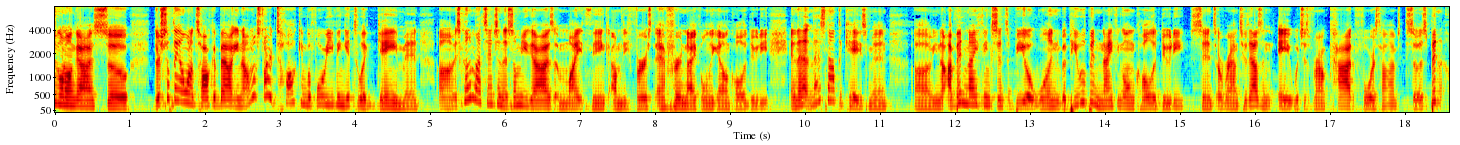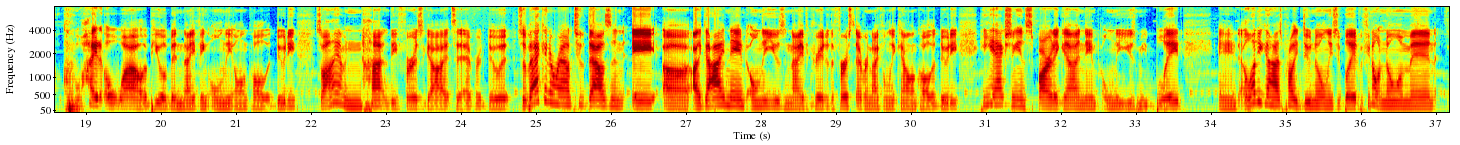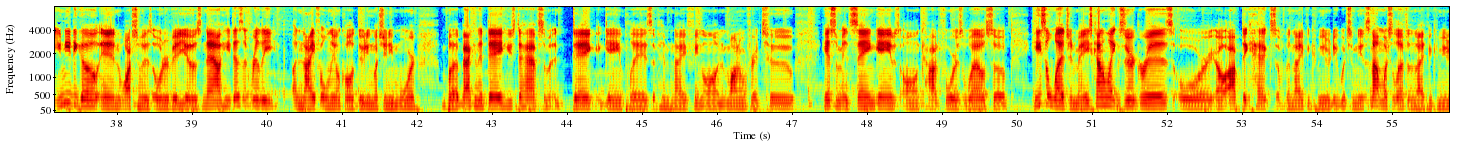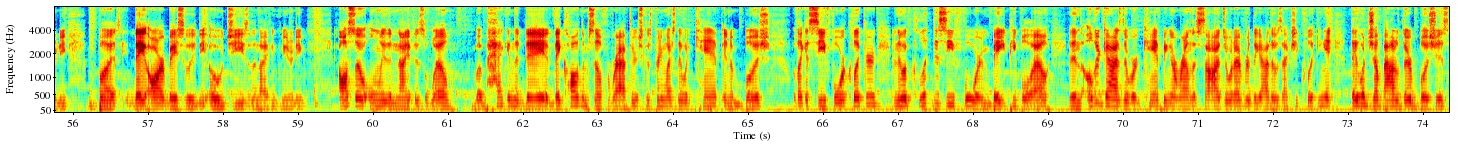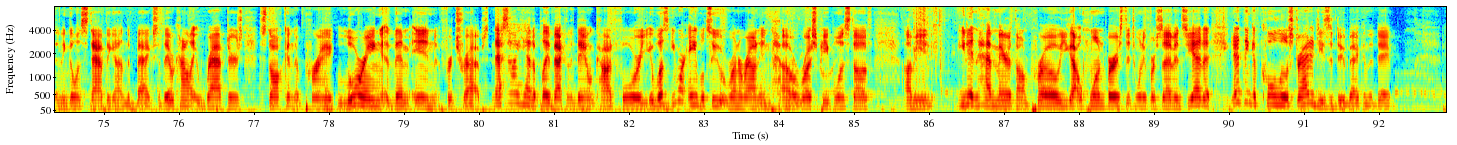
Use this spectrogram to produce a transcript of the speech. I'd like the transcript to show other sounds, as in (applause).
What's going on guys? So there's something I want to talk about. You know, I'm to start talking before we even get to a game, man. Um, it's come to my attention that some of you guys might think I'm the first (laughs) ever knife only guy on Call of Duty. And that that's not the case, man. Uh, you know, I've been knifing since BO1, but people have been knifing on Call of Duty since around 2008, which is around COD 4 times. So it's been (laughs) quite a while that people have been knifing only on Call of Duty. So I am (laughs) not the first guy to ever do it. So back in around 2008, uh, a guy named Only Use Knife created the first ever knife only account on Call of Duty. He actually inspired a guy named Only Use Me Blade. And a lot of you guys probably do know Use Blade, but if you don't know him, man, you need to go and watch some of his older videos. Now, he doesn't really knife only on Call of Duty much anymore, but back in the day, he used to have some dang gameplays of him knifing on Modern Warfare 2. He has some insane games on COD 4 as well, so he's a legend, man. He's kind of like Zergriz or you know, Optic Hex of the knifing community, which I means there's not much left of the knifing community, but they are basically the OGs of the knifing community. Also, only the knife as well, but back in the day, they called themselves Raptors because pretty much they would camp in a bush with like a C4 clicker and they would click the C4 and bait people out and then the other guys that were camping around the sides or whatever, the guy that was actually clicking it, they would jump out of their bushes and then go and stab the guy in the back. So they were kind of like raptors stalking their prey, luring them in for traps. That's how you had to play back in the day on COD 4. It was you weren't able to run around and uh, rush people and stuff. I mean, you didn't have Marathon Pro, you got one burst at 24-7, so you had to you had to think of cool little strategies to do back in the day.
